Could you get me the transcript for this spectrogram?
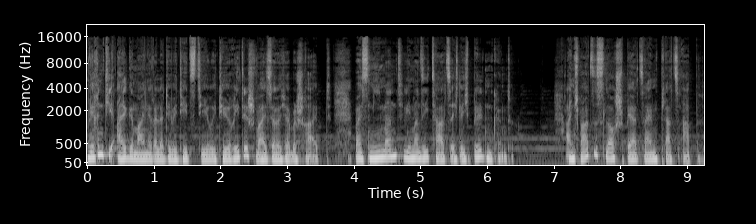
Während die allgemeine Relativitätstheorie theoretisch weiße Löcher beschreibt, weiß niemand, wie man sie tatsächlich bilden könnte. Ein schwarzes Loch sperrt seinen Platz ab.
